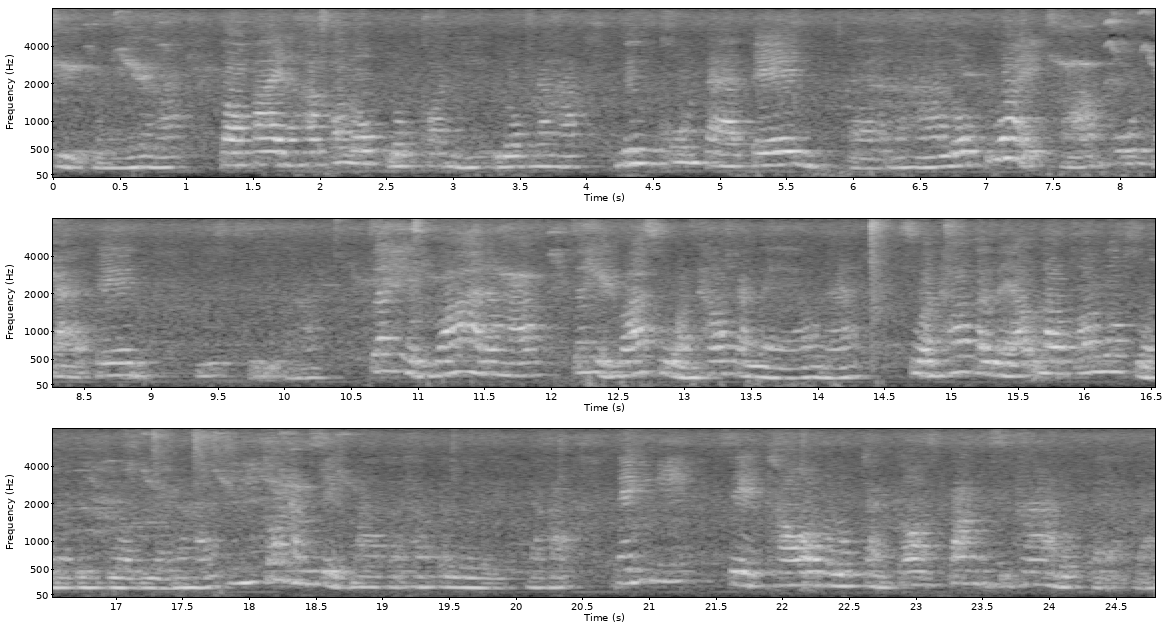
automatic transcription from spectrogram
สี่ตรงนี้นะคะ ต่อไปนะคะก็ลบลบก้อนนี้ลบนะคะ1คูณ8เป็น8นะคะลบด้วย3คูณ8เป็น24นะคะจะเห็นว่านะคะ จะเห็นว่าส่วนเท่ากันแล้วนะส่วนเท่ากันแล้วเราก็รวบส่วนมาเป็นตัวเดียวนะคะ ทีนี้ก็นำเศษมากระทำกันเลยนะคะ ในที่นี้เศษเขาเอามาลบกันก็ตั้ง 15ลบ8นะ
